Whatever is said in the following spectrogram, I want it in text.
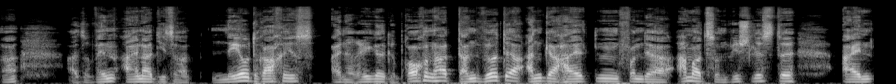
Ja? Also wenn einer dieser Neodrachis eine Regel gebrochen hat, dann wird er angehalten, von der Amazon-Wishliste ein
